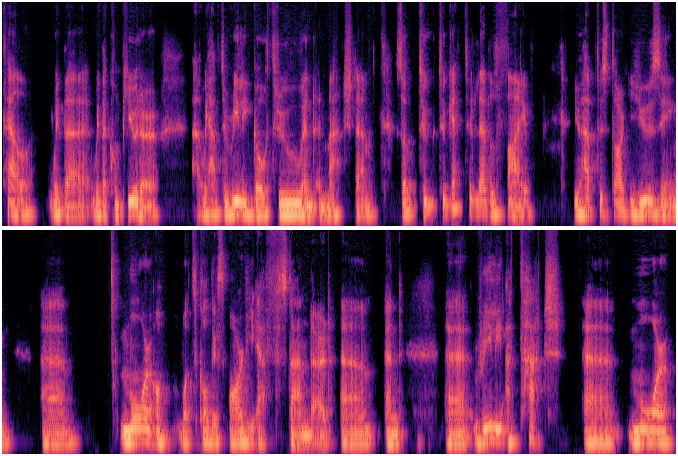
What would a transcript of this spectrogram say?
tell with a, with a computer. Uh, we have to really go through and, and match them. So to, to get to level five, you have to start using um, more of what's called this RDF standard um, and uh, really attach uh, more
